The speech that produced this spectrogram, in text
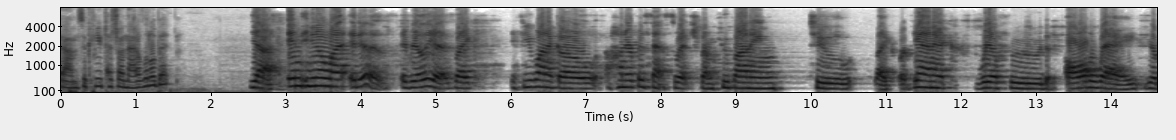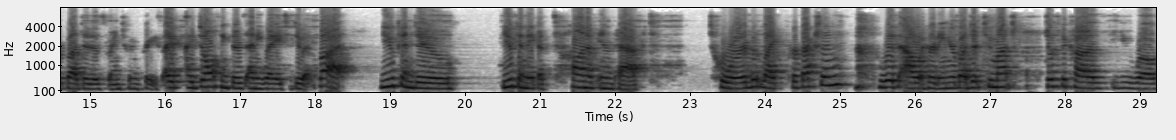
Um, so can you touch on that a little bit? Yeah, and you know what? It is. It really is. Like if you want to go 100% switch from couponing to like organic real food all the way, your budget is going to increase. I, I don't think there's any way to do it, but you can do, you can make a ton of impact toward like perfection without hurting your budget too much just because you will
